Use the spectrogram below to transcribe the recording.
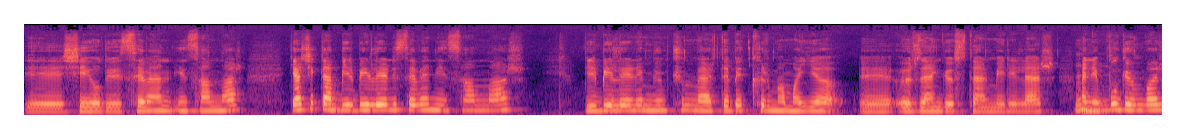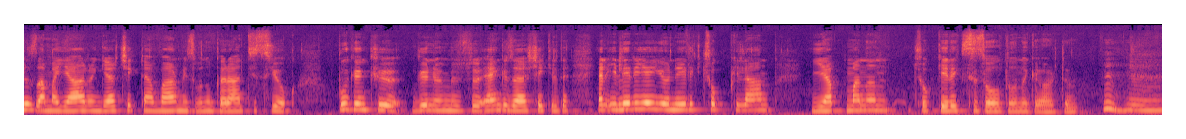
e, şey oluyor. Seven insanlar gerçekten birbirlerini seven insanlar birbirlerini mümkün mertebe kırmamaya e, özen göstermeliler. Hı Hani bugün varız ama yarın gerçekten var mıyız bunun garantisi yok. Bugünkü günümüzü en güzel şekilde yani ileriye yönelik çok plan yapmanın çok gereksiz olduğunu gördüm. Hı hı.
